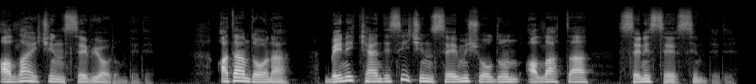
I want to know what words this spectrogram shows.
Allah için seviyorum dedi. Adam da ona, beni kendisi için sevmiş olduğun Allah da seni sevsin dedi.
